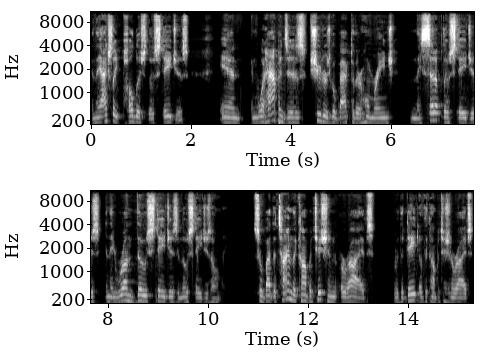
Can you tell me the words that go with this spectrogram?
and they actually publish those stages. And and what happens is shooters go back to their home range. and they set up those stages and they run those stages and those stages only. So by the time the competition arrives or the date of the competition arrives,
